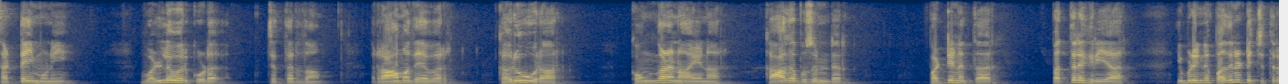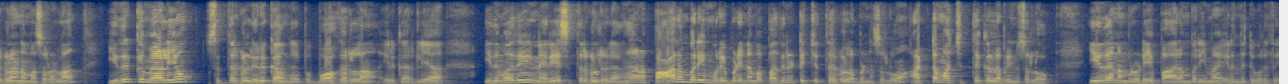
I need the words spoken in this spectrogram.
சட்டைமுனி வள்ளுவர் கூட சித்தர் தான். ராமதேவர் கருவூரார் கொங்கண நாயனார் காகபுசுண்டர் பட்டினத்தார் பத்திரகிரியார் இப்படின்னு பதினெட்டு சித்தர்களாக நம்ம சொல்லலாம். இதற்கு மேலேயும் சித்தர்கள் இருக்காங்க. இப்போ போகர்லாம் இருக்கார் இல்லையா? இது மாதிரி நிறைய சித்தர்கள் இருக்காங்க. ஆனால் பாரம்பரிய முறைப்படி நம்ம பதினெட்டு சித்தர்கள் அப்படின்னு சொல்லுவோம். அட்டமா சித்துக்கள் அப்படின்னு சொல்லுவோம். இதுதான் நம்மளுடைய பாரம்பரியமாக இருந்துட்டு வருது.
